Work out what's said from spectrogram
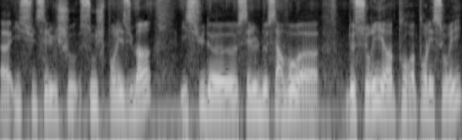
euh, issus de cellules souches pour les humains, issus de cellules de cerveau de souris hein, pour, les souris,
